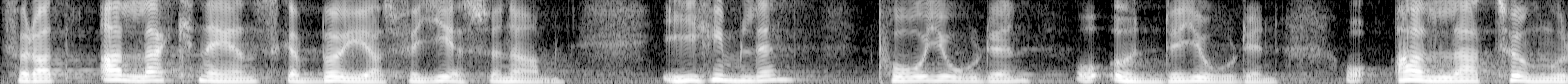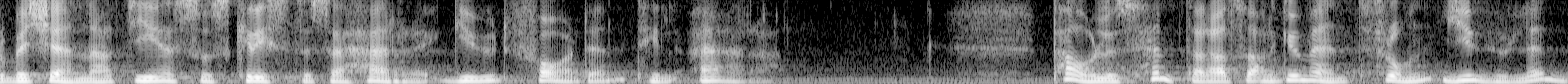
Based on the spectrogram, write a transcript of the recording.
för att alla knän ska böjas för Jesu namn, i himlen, på jorden och under jorden, och alla tungor bekänna att Jesus Kristus är Herre, Gud Fadern till ära. Paulus hämtar alltså argument från julen,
